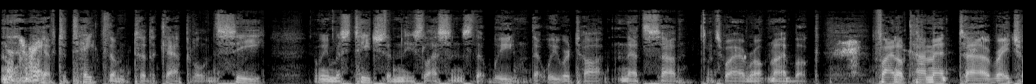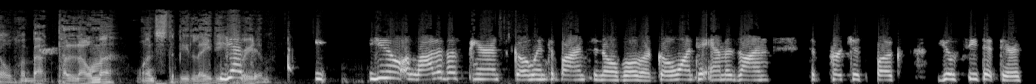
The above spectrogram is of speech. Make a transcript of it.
and right. We have to take them to the capital and see. And we must teach them these lessons that we that we were taught, and that's uh, that's why I wrote my book. Final comment, uh, Rachel, about Paloma wants to be Lady Yes. Freedom. You know, a lot of us parents go into Barnes and Noble or go onto Amazon to purchase books. You'll see that there's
